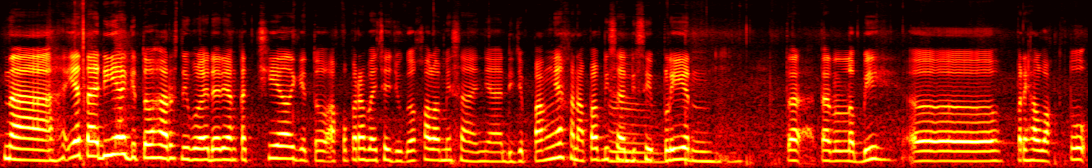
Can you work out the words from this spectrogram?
Nah, ya tadi ya gitu harus dimulai dari yang kecil gitu. Aku pernah baca juga kalau misalnya di Jepang ya kenapa bisa disiplin Ter- terlebih eh, perihal waktu.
